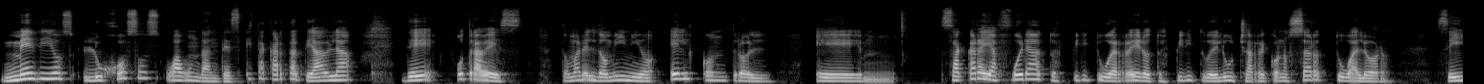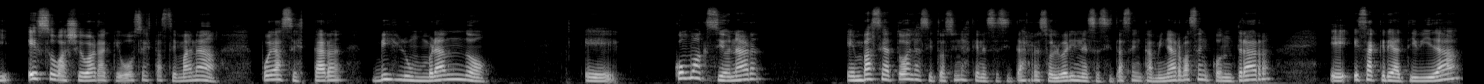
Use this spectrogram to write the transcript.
Medios lujosos o abundantes. Esta carta te habla de, otra vez, tomar el dominio, el control, eh, sacar ahí afuera tu espíritu guerrero, tu espíritu de lucha, reconocer tu valor. Eso va a llevar a que vos esta semana puedas estar vislumbrando eh, cómo accionar en base a todas las situaciones que necesitas resolver y necesitas encaminar. Vas a encontrar eh, esa creatividad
